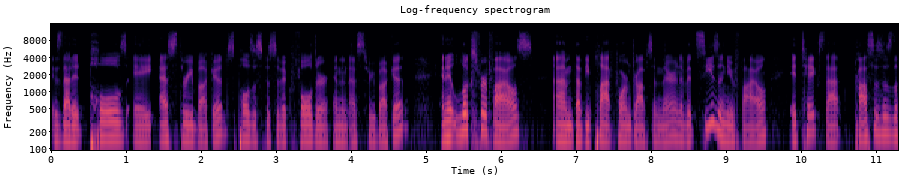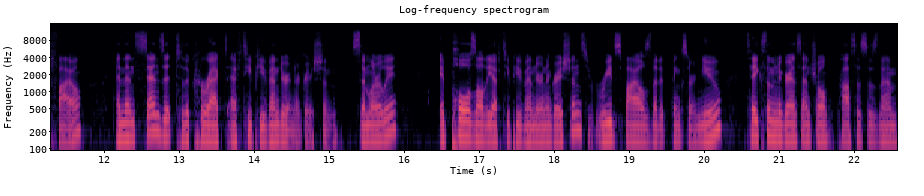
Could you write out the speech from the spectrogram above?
is that it pulls a S3 bucket, pulls a specific folder in an S3 bucket, and it looks for files um, that the platform drops in there. And if it sees a new file, it takes that, processes the file, and then sends it to the correct FTP vendor integration. Similarly, it pulls all the FTP vendor integrations, reads files that it thinks are new, takes them into Grand Central, processes them,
